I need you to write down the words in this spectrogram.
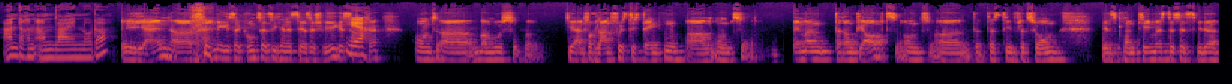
anderen Anleihen, oder? Nein, äh, Timing ist ja grundsätzlich eine sehr, sehr schwierige Sache. Ja. Und äh, man muss hier einfach langfristig denken. Ähm, und wenn man daran glaubt und äh, dass die Inflation jetzt kein Thema ist, das jetzt wieder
